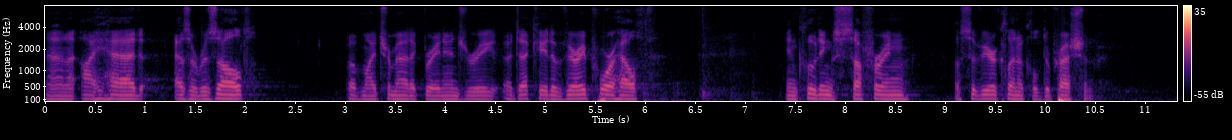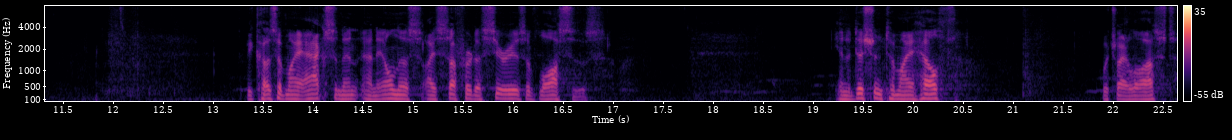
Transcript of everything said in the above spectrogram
And I had, as a result of my traumatic brain injury, a decade of very poor health, including suffering a severe clinical depression. Because of my accident and illness, I suffered a series of losses. In addition to my health, which I lost,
